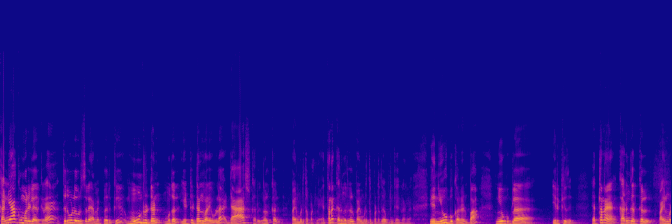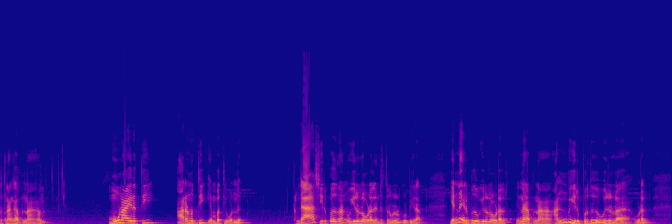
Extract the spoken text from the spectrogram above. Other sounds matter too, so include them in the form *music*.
கன்னியாகுமரியில் இருக்கிற திருவள்ளுவர் சிலை அமைப்பிற்கு மூன்று டன் முதல் எட்டு டன் வரை உள்ள டேஷ் கருங்கற்கள் பயன்படுத்தப்பட்டன. எத்தனை கருங்கற்கள் பயன்படுத்தப்பட்டது அப்படின்னு கேட்குறாங்க இது நியூ புக் அனுப்பா நியூ புக்கில் இருக்குது. எத்தனை கருங்கற்கள் பயன்படுத்தினாங்க அப்படின்னா மூணாயிரத்தி அறநூற்றி எண்பத்தி ஒன்று டேஷ் இருப்பது தான் உயிருள்ள உடல் என்று திருவள்ளுவர் குறிப்பிடுகிறார். என்ன இருப்பது உயிருள்ள உடல்? என்ன அப்படின்னா அன்பு இருப்பது உயிருள்ள உடல்.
